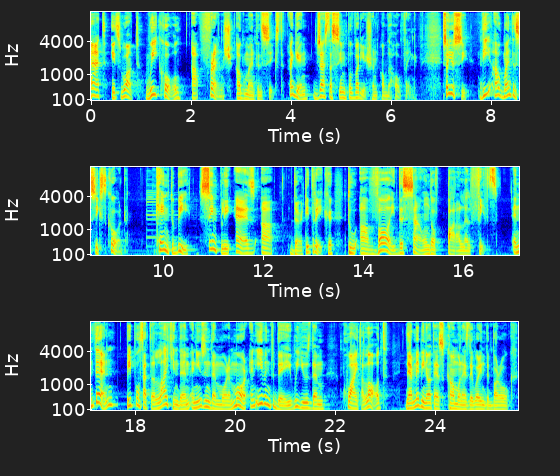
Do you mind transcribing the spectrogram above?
That is what we call a French augmented sixth. Again, just a simple variation of the whole thing. So you see, the augmented sixth chord came to be simply as a dirty trick to avoid the sound of parallel fifths. And then people started liking them and using them more and more, and even today we use them quite a lot. They're maybe not as common as they were in the Baroque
